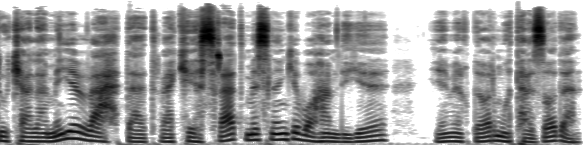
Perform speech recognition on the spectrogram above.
دو کلمه وحدت و کسرت مثل اینکه با همدیگه یه مقدار متضادن.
